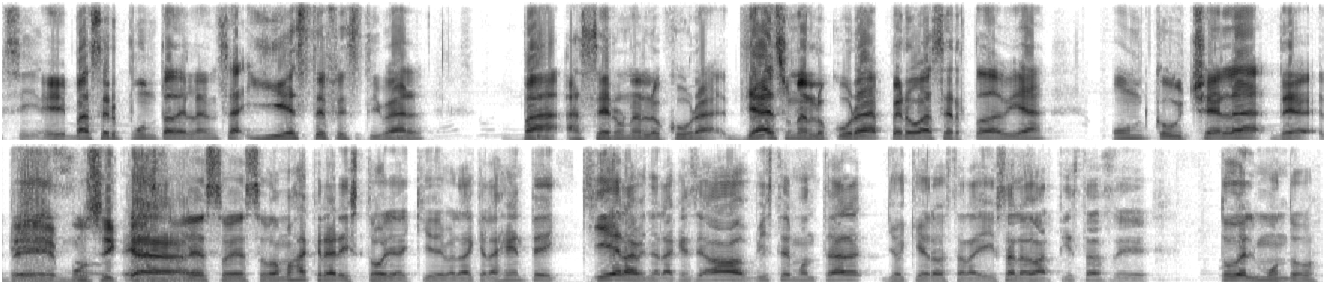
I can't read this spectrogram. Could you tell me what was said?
Sí. Eh, va a ser punta de lanza y este festival va a ser una locura. Ya es una locura, pero va a ser todavía un Coachella de, de Eso, música. Eso, eso, eso. Vamos a crear historia aquí, de verdad. Que la gente quiera venir a que sea, ah, viste Montreal, yo quiero estar ahí. O sea, los artistas de todo el mundo.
